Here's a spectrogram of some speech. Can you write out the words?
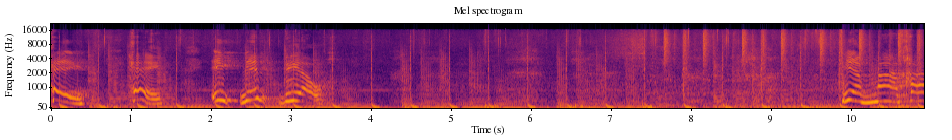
เฮ้เฮ้อีกนิดเดียว เยี่ยมมากค่ะ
